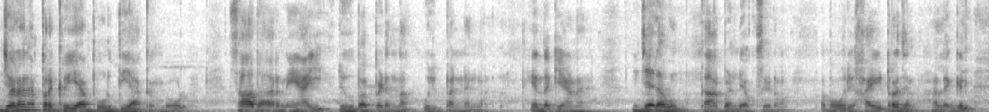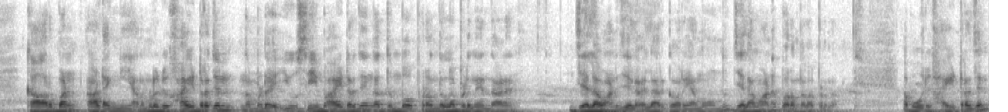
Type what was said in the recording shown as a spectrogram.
ജ്വലന പ്രക്രിയ പൂർത്തിയാക്കുമ്പോൾ സാധാരണയായി രൂപപ്പെടുന്ന ഉൽപ്പന്നങ്ങൾ. എന്തൊക്കെയാണ്? ജലവും കാർബൺ ഡൈ ഓക്സൈഡുമാണ് അപ്പോൾ ഒരു ഹൈഡ്രജൻ അല്ലെങ്കിൽ കാർബൺ അടങ്ങിയ നമ്മളൊരു ഹൈഡ്രജൻ നമ്മുടെ യൂസ് ചെയ്യുമ്പോൾ ഹൈഡ്രജൻ കത്തുമ്പോൾ പുറന്തള്ളപ്പെടുന്നത് എന്താണ്? ജലമാണ്. ജലം. എല്ലാവർക്കും അറിയാവുന്ന ഒന്ന് ജലമാണ് പുറന്തള്ളപ്പെടുന്നത്. അപ്പോൾ ഒരു ഹൈഡ്രജൻ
